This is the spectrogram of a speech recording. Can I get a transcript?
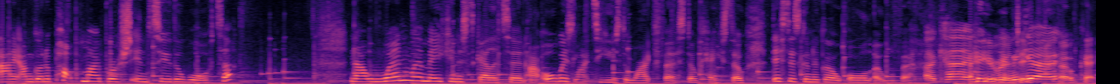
I am going to pop my brush into the water. Now, when we're making a skeleton, I always like to use the white first, okay? So this is gonna go all over. Okay, Are you ready? here we go. Okay.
